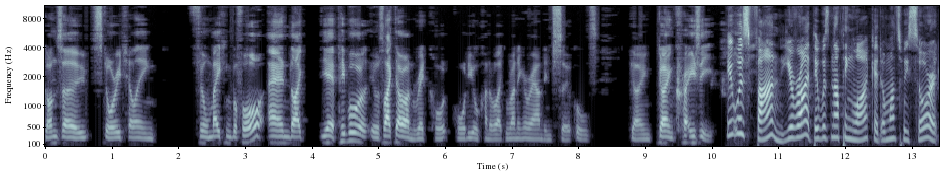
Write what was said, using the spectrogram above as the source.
gonzo storytelling filmmaking before. And like, yeah, people, it was like they were on red cordial, kind of like running around in circles going going crazy. It was fun. You're right. There was nothing like it. And once we saw it,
